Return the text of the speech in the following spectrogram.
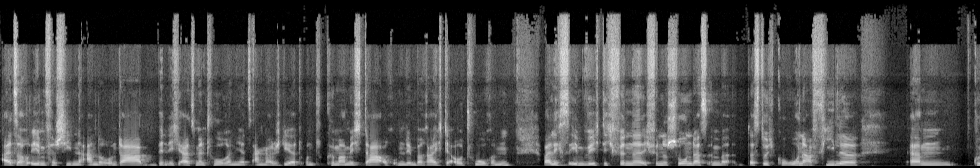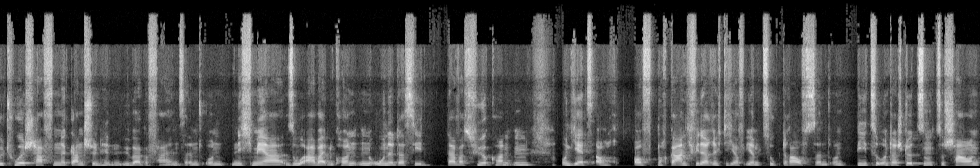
als auch eben verschiedene andere. Und da bin ich als Mentorin jetzt engagiert und kümmere mich da auch um den Bereich der Autoren, weil ich es eben wichtig finde. Ich finde schon, dass, im, dass durch Corona viele ähm, Kulturschaffende ganz schön hinten übergefallen sind und nicht mehr so arbeiten konnten, ohne dass sie da was für konnten und jetzt auch oft noch gar nicht wieder richtig auf ihrem Zug drauf sind. Und die zu unterstützen und zu schauen,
